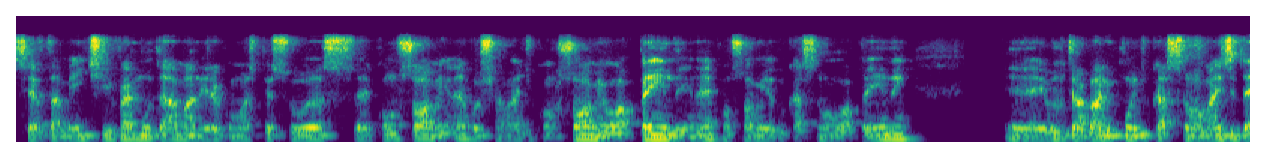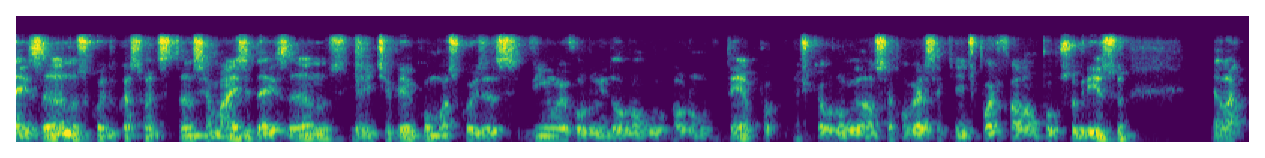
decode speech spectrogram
certamente vai mudar a maneira como as pessoas é, consomem, né? Vou chamar de consomem ou aprendem, né? Consomem educação ou aprendem. É, eu trabalho com educação há mais de 10 anos, com educação à distância há mais de 10 anos, e a gente vê como as coisas vinham evoluindo ao longo, ao longo do tempo. Acho que ao longo da nossa conversa aqui a gente pode falar um pouco sobre isso. Ela,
